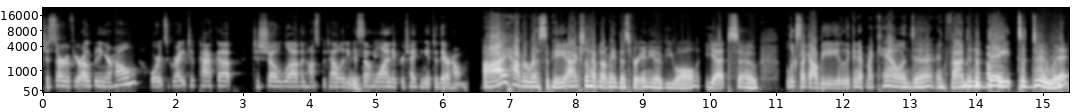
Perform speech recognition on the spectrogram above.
to serve if you're opening your home, or it's great to pack up to show love and hospitality to someone if you're taking it to their home. I have a recipe. I actually have not made this for any of you all yet. So looks like I'll be looking at my calendar and finding a date to do it.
